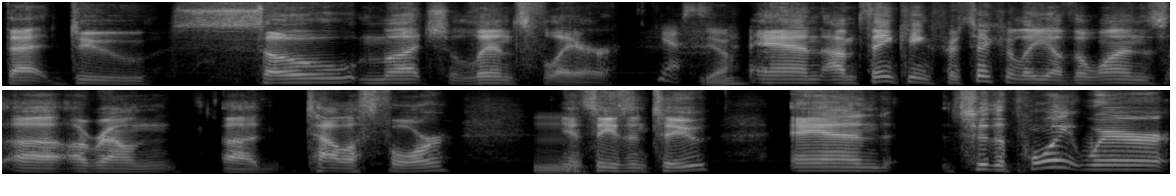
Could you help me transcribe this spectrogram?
that do so much lens flare, Yes. Yeah. and I'm thinking particularly of the ones uh, around uh, Talos Four Mm. in season two, and to the point where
